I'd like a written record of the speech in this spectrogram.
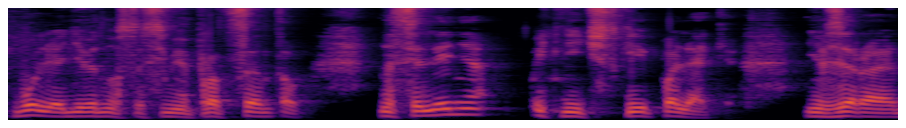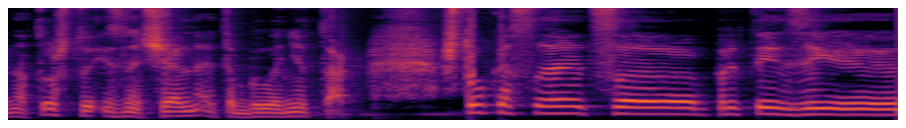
более 97% населения этнические поляки невзирая на то, что изначально это было не так. Что касается претензий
